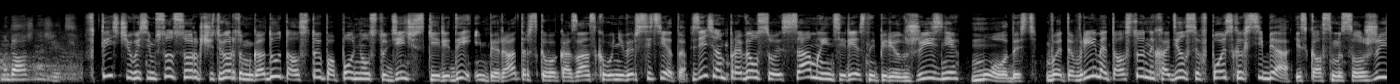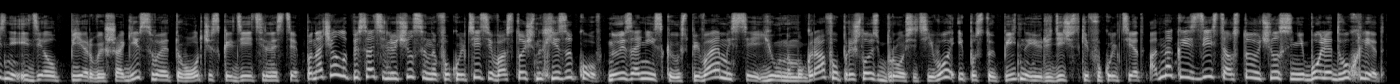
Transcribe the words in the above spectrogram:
мы должны жить. В 1844 году Толстой пополнил студенческие ряды Императорского Казанского университета. Здесь он провел свой самый интересный период жизни – молодость. В это время Толстой находился в поисках себя, искал смысл жизни и делал первые шаги в своей творческой деятельности. Поначалу писатель учился на факультете восточных языков, но из-за низкой успеваемости юному графу пришлось бросить его и поступить на юридический факультет. Однако и здесь Толстой учился не более двух лет.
